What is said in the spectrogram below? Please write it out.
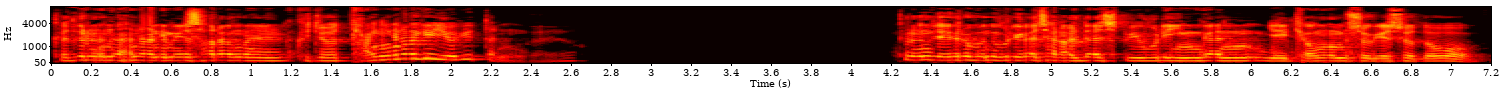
그들은 하나님의 사랑을 그저 당연하게 여겼다는 거예요. 그런데 여러분 우리가 잘 알다시피 우리 인간의 경험 속에서도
